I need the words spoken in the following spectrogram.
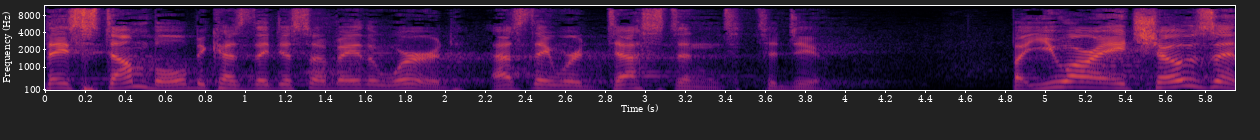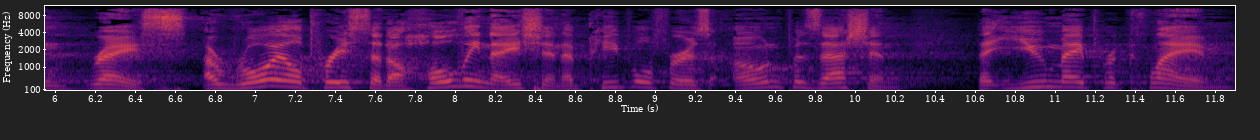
They stumble because they disobey the word, as they were destined to do. But you are a chosen race, a royal priesthood, a holy nation, a people for his own possession, that you may proclaim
